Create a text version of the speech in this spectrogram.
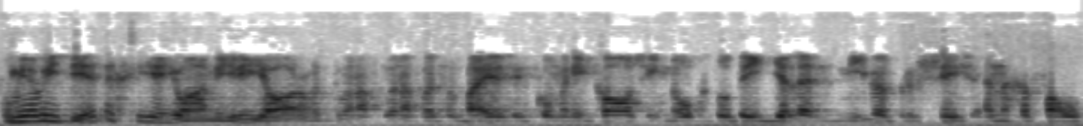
Om jou idee te gee Johan hierdie jaar wat 2020 wat verby is het kommunikasie nog tot 'n hele nuwe proses ingeval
